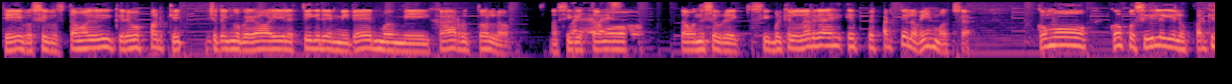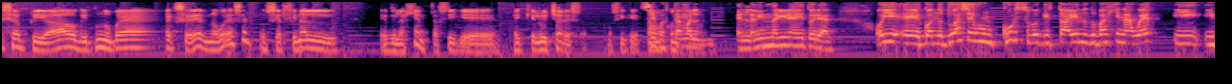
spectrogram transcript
Sí, pues sí, pues estamos ahí, queremos parque. Yo tengo pegado ahí el sticker en mi termo, en mi jarro, en todos lados. Así Bueno, que estamos, estamos en ese proyecto. Sí, porque a la larga es, es- es parte de lo mismo. O sea, ¿cómo, ¿cómo es posible que los parques sean privados, que tú no puedas acceder? No puede ser, pues si al final es de la gente. Así que hay que luchar eso. Así que Sí, estamos, pues estamos en la misma línea editorial. Oye, eh, cuando tú haces un curso, porque estaba viendo tu página web y, y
